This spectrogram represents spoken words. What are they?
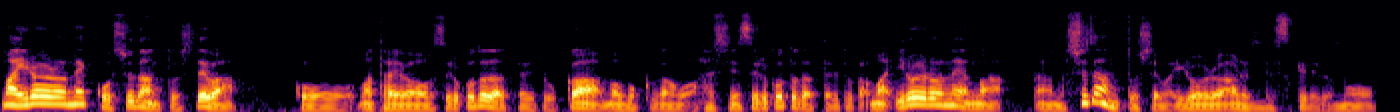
まあいろいろねこう手段としてはこう、まあ、対話をすることだったりとか、まあ、僕が発信することだったりとかまあいろいろね、まあ、あの手段としてはいろいろあるんですけれども。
